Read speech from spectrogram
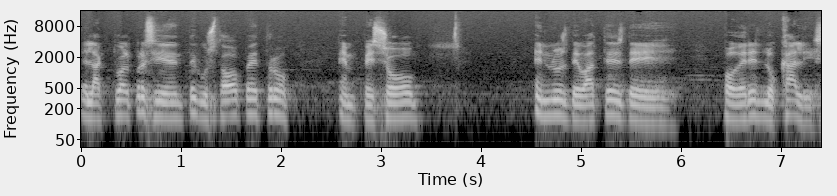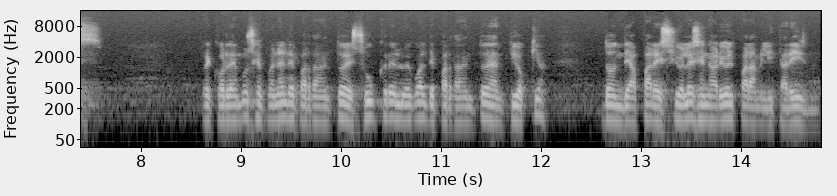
el actual presidente Gustavo Petro empezó en unos debates de poderes locales. Recordemos que fue en el departamento de Sucre, luego al departamento de Antioquia, donde apareció el escenario del paramilitarismo.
